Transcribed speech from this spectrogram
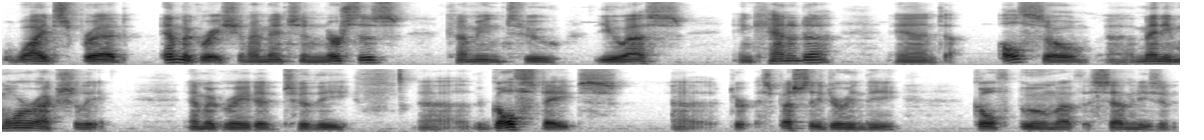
widespread immigration. I mentioned nurses coming to the U.S. and Canada, and also uh, many more actually emigrated to the, uh, the Gulf states, uh, especially during the Gulf boom of the 70s and,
